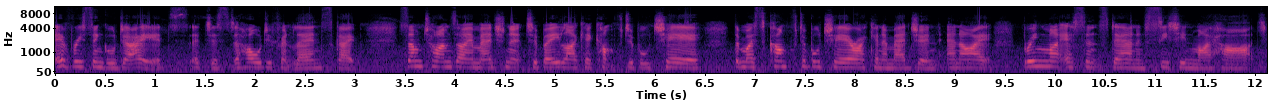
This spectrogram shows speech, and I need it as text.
every single day. It's it's just a whole different landscape. Sometimes I imagine it to be like a comfortable chair, the most comfortable chair I can imagine, and I bring my essence down and sit in my heart.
